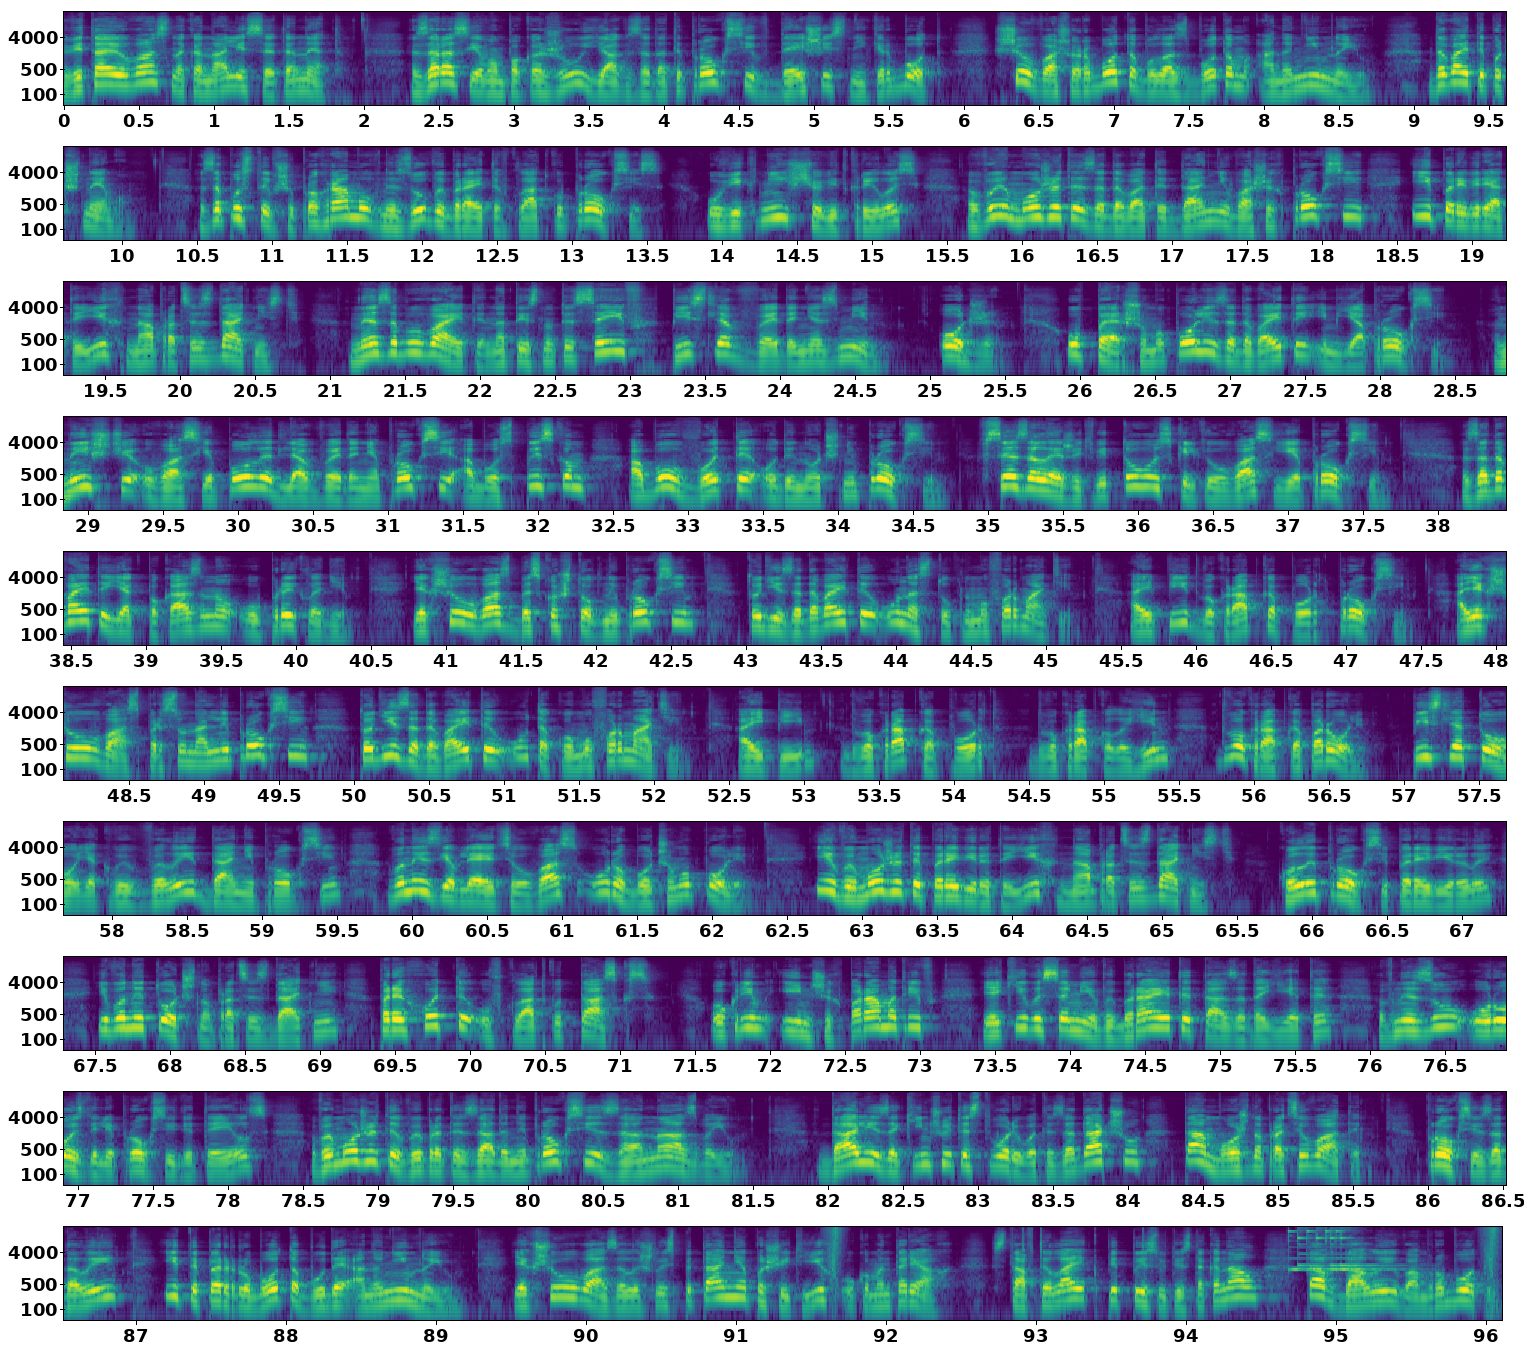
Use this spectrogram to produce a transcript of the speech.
Вітаю вас на каналі Setenet. Зараз я вам покажу, як задати проксі в Dash Sneakerbot, щоб ваша робота була з ботом анонімною. Давайте почнемо. Запустивши програму, внизу вибирайте вкладку Proxies. У вікні, що відкрилось, ви можете задавати дані ваших проксі і перевіряти їх на працездатність. Не забувайте натиснути Save після введення змін. Отже, у першому полі задавайте ім'я проксі. Нижче у вас є поле для введення проксі або списком, або вводьте одиночні проксі. Все залежить від того, скільки у вас є проксі. Задавайте, як показано у прикладі. Якщо у вас безкоштовний проксі, тоді задавайте у наступному форматі IP port proxy. А якщо у вас персональний проксі, тоді задавайте у такому форматі IP port login пароль. Після того, як ви ввели дані проксі, вони з'являються у вас у робочому полі, і ви можете перевірити їх на працездатність. Коли проксі перевірили і вони точно працездатні, переходьте у вкладку Tasks. Окрім інших параметрів, які ви самі вибираєте та задаєте, внизу у розділі Proxy Details ви можете вибрати заданий проксі за назвою. Далі закінчуйте створювати задачу та можна працювати. Проксі задали, і тепер робота буде анонімною. Якщо у вас залишились питання, пишіть їх у коментарях. Ставте лайк, підписуйтесь на канал та вдалої вам роботи.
